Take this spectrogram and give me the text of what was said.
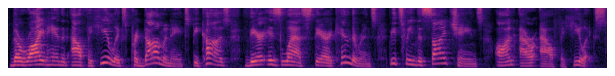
the right-handed alpha helix predominates because there is less steric hindrance between the side chains on our alpha helix.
